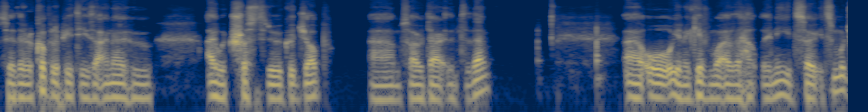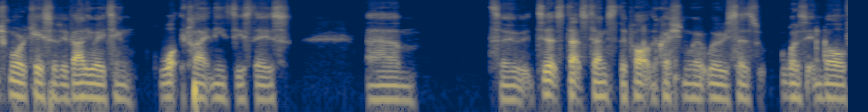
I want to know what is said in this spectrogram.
So there are a couple of PTs that I know who I would trust to do a good job. Um, so I would direct them to them, uh, or you know, give them whatever the help they need. So it's much more a case of evaluating what the client needs these days. Um, so that's that's to answer the part of the question where, where he says, "What does it involve?"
